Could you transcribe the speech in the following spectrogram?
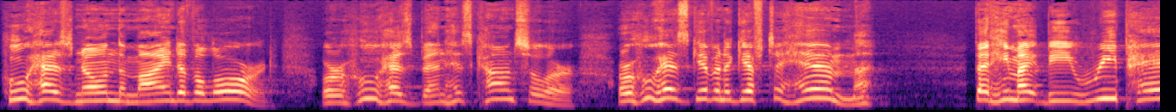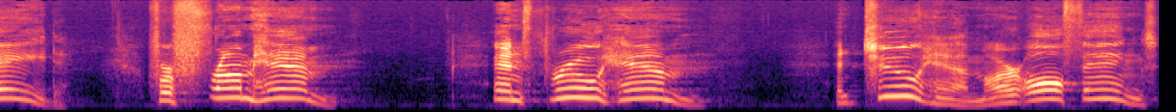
Who has known the mind of the Lord? Or who has been his counselor? Or who has given a gift to him that he might be repaid? For from him and through him and to him are all things.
